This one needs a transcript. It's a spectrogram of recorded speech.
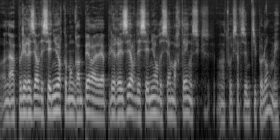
on a appelé Réserve des Seigneurs, comme mon grand-père a appelé Réserve des Seigneurs de Saint-Martin. On a trouvé que ça faisait un petit peu long, mais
